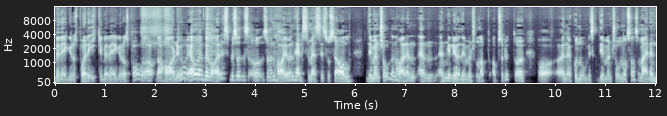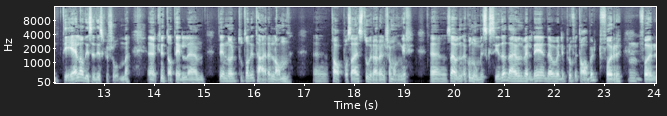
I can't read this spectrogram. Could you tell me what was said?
beveger oss på eller ikke beveger oss på. og Da, da har det jo Ja, bevares. Så, så, så, den har jo en helsemessig, sosial dimensjon. Den har en, en, en miljødimensjon, absolutt, og, og, en økonomisk dimensjon også, som er en del av disse diskusjonene eh, knytta til, eh, til når totalitære land tar på seg store arrangementer. Eh, så er jo den en økonomisk side. Det er jo veldig, det veldig profitabelt for, mm. for,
